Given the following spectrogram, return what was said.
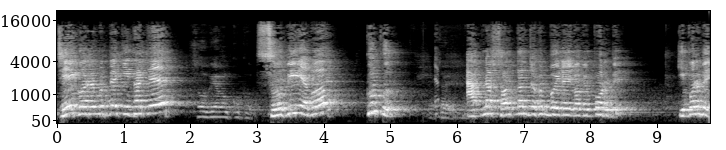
যে ঘরের মধ্যে কি থাকে? ছবি এবং কুকুর। ছবি এবং কুকুর। আপনার সন্তান যখন বইটা এইভাবে পড়বে কি পড়বে?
